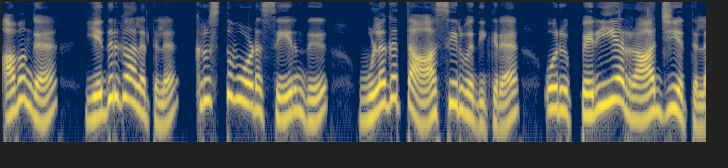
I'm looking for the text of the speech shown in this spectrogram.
அவங்க எதிர்காலத்துல கிறிஸ்துவோட சேர்ந்து உலகத்தை ஆசீர்வதிக்கிற ஒரு பெரிய ராஜ்யத்துல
